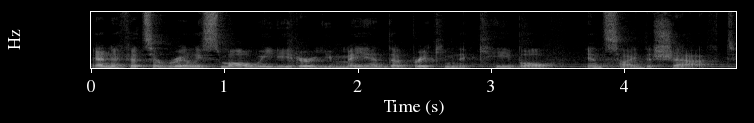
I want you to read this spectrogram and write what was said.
And if it's a really small weed eater, you may end up breaking the cable inside the shaft.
